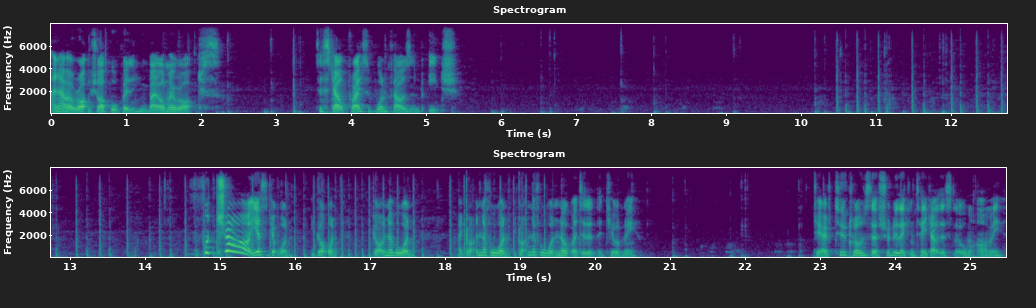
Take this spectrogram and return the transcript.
I now have a rock shop open. You can buy all my rocks. Discount price of 1,000 each. For sure! Yes, I got one. I got one. I got another one. I got another one. I got another one. Nope, I didn't. It killed me. Okay, I have two clones there. Surely they can take out this little army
